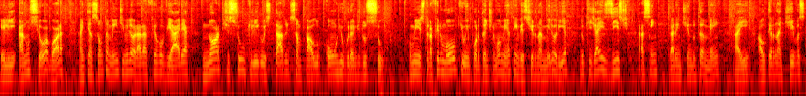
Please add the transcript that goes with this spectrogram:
ele anunciou agora a intenção também de melhorar a ferroviária Norte-Sul que liga o estado de São Paulo com o Rio Grande do Sul. O ministro afirmou que o importante no momento é investir na melhoria do que já existe, assim garantindo também aí alternativas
